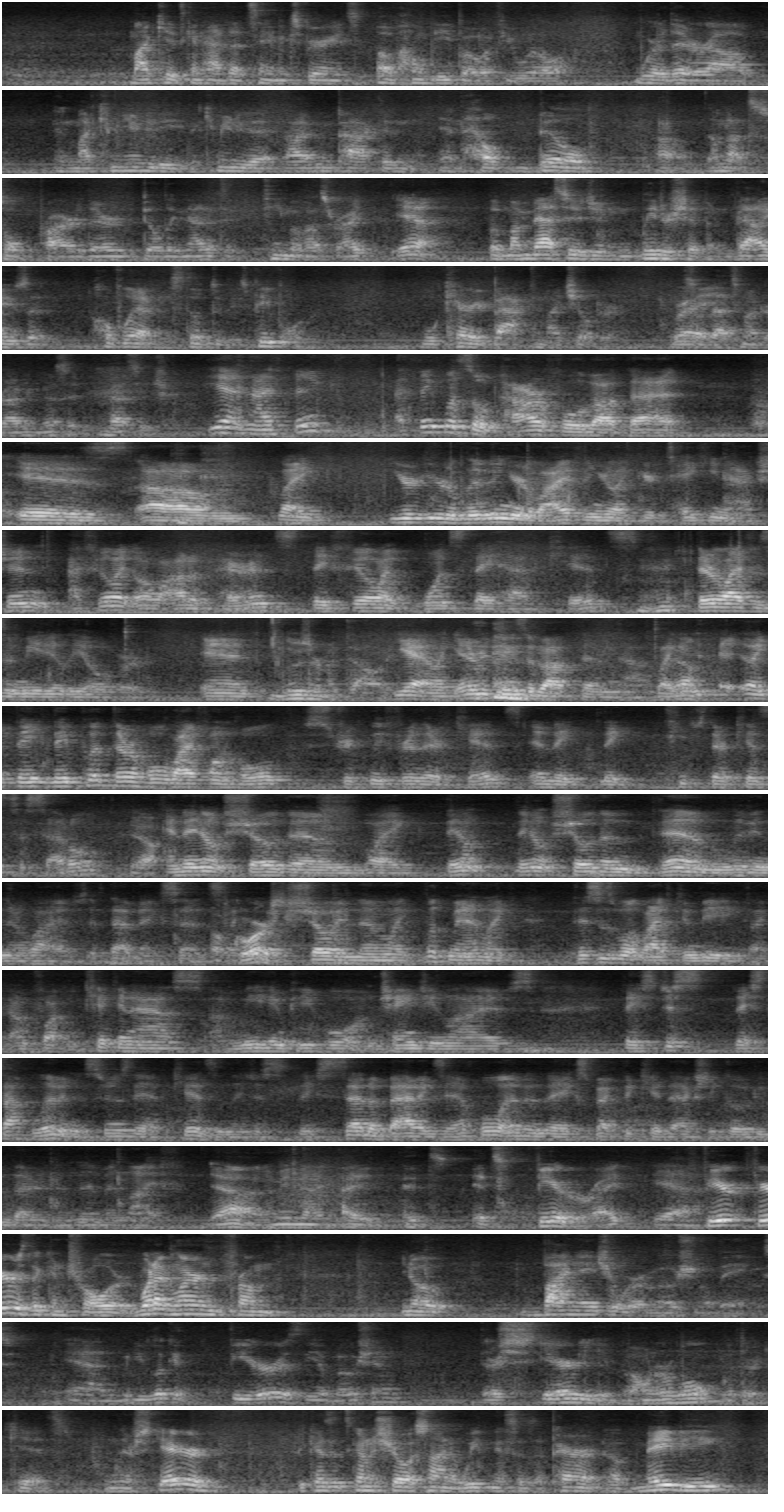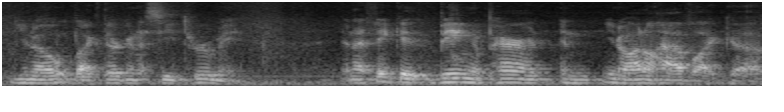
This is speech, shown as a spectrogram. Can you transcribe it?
my kids can have that same experience of Home Depot, if you will, where they're out in my community, the community that I've impacted and, and helped build. Uh, I'm not the sole proprietor there building that, it's a team of us, right? Yeah. But my message and leadership and values that hopefully I've instilled to these people will carry back to my children. Right. So that's my driving message. message. Yeah, and I think I think what's so powerful about that is um, like you're you're living your life and you're like you're taking action. I feel like a lot of parents they feel like once they have kids, Mhm. their life is immediately over, and Loser mentality. yeah, like everything's about them now. Like Yeah. it- like they, they put their whole life on hold strictly for their kids, and they, they teach their kids to settle, Yeah. and they don't show them like they don't they don't show them them living their lives if that makes sense. Of like, course. Like showing them like look man like this is what life can be. Like I'm fucking kicking ass. I'm meeting people. I'm changing lives. They just they stop living as soon as they have kids, and they just they set a bad example, and then they expect the kid to actually go do better than them in life. Yeah, I mean, I, I, it's it's fear, right? Yeah. Fear fear is the controller. What I've learned from, you know, by nature we're emotional beings, and when you look at fear as the emotion, they're scared to get vulnerable with their kids, and they're scared because it's going to show a sign of weakness as a parent of maybe, you know, like they're going to see through me, and I think it, being a parent, and you know, I don't have like, uh,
